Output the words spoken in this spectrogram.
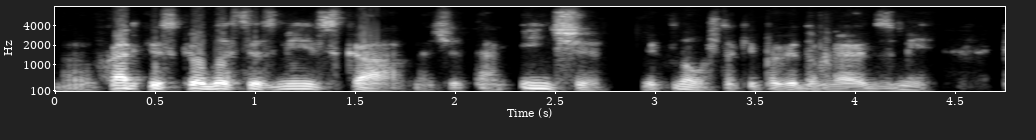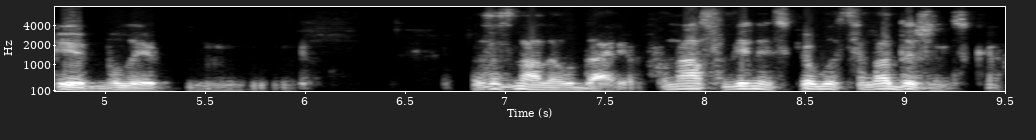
В Харківській області Зміївська, значить там інші, як знову ж таки повідомляють ЗМІ, були зазнали ударів. У нас у Вінницькій області Ладижинська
